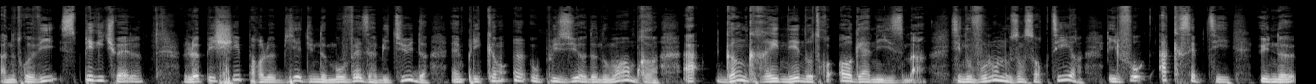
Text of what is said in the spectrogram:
à notre vie spirituelle. Le péché par le biais d'une mauvaise habitude impliquant un ou plusieurs de nos membres a gangréné notre organisme. Si nous voulons nous en sortir, il faut accepter une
